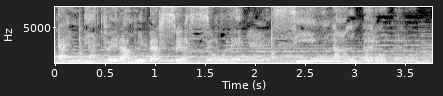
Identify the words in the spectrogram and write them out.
tendi i tuoi rami verso il sole, sii un albero.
